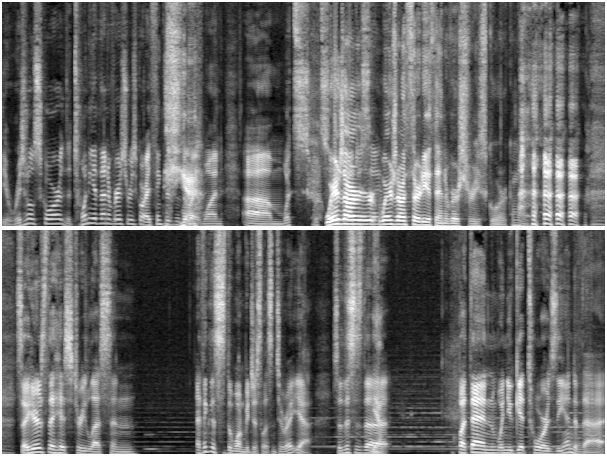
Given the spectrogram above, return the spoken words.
the original score, the 20th anniversary score. I think this is Yeah. the right one. Um, what's what's Where's our Where's our thirtieth anniversary score? Come on. so here's the history lesson. I think this is the one we just listened to, right? Yeah. So this is the. Yeah. But then when you get towards the end of that,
